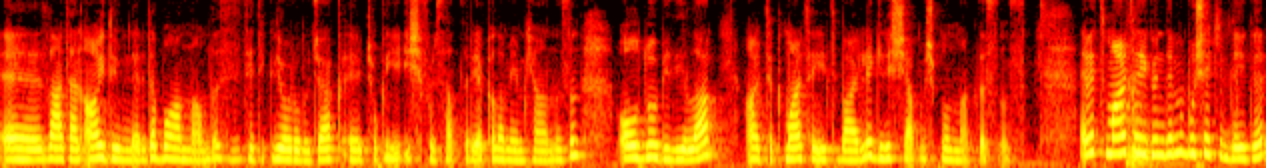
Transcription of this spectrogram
E, zaten ay düğümleri de bu anlamda sizi tetikliyor olacak. Çok iyi iş fırsatları yakalama imkanınızın olduğu bir yıla artık Mart ayı itibariyle giriş yapmış bulunmaktasınız. Evet Mart ayı gündemi bu şekildeydi.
